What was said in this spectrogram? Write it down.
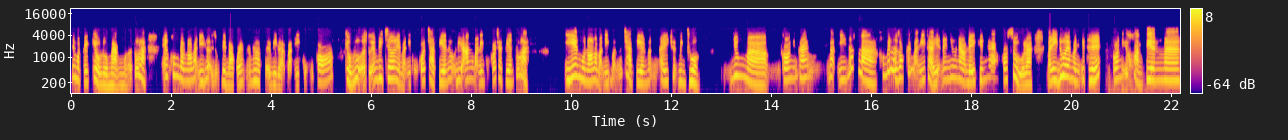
Nhưng mà cái kiểu lừa màng mỡ tức là em không dám nói bạn ý lợi dụng tiền bạc của em nữa tại vì là bạn ý cũng có, kiểu lựa tụi em đi chơi này, bạn ý cũng có trả tiền đi ăn bạn ý cũng có trả tiền. Tức là ý em muốn nói là bạn ý vẫn trả tiền, vẫn ấy, chuyện bình thường. Nhưng mà có những cái bạn ý rất là, không biết là do cách bạn ý thể hiện hay như nào, đấy khiến cho em có xử là bạn ý đưa em vào những cái thế, có những cái khoản tiền mà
